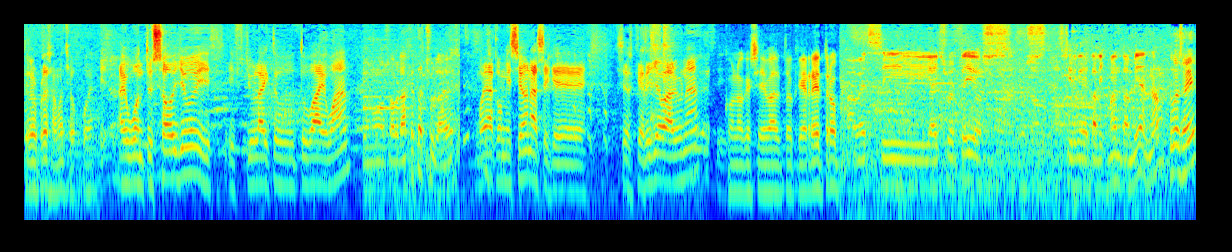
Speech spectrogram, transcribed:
Qué sorpresa, macho, joder. I want to show you if, if you like to, to buy one. la verdad es que está chula, ¿eh? Voy a comisión, así que si os queréis llevar una, Con lo que se lleva el toque retro. A ver si hay suerte y os, os sirve de talismán también, ¿no? ¿Tú vas ahí?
